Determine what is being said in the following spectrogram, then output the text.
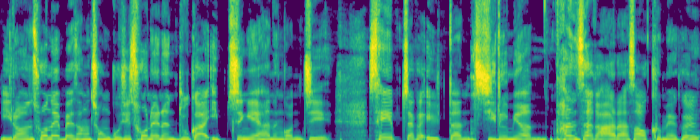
이런 손해배상 청구 시 손해는 누가 입증해야 하는 건지 세입자가 일단 지르면 판사가 알아서 금액을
